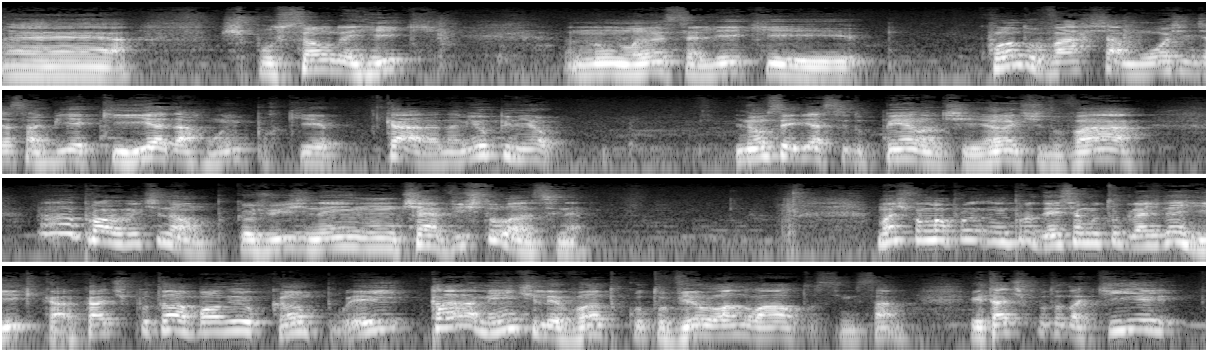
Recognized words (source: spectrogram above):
É, expulsão do Henrique num lance ali que quando o VAR chamou a gente já sabia que ia dar ruim, porque, cara, na minha opinião, não seria sido pênalti antes do VAR. Ah, provavelmente não, porque o juiz nem não tinha visto o lance, né? Mas foi uma imprudência muito grande do Henrique, cara. O cara disputando a bola no meio campo, ele claramente levanta o cotovelo lá no alto, assim, sabe? Ele tá disputando aqui ele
